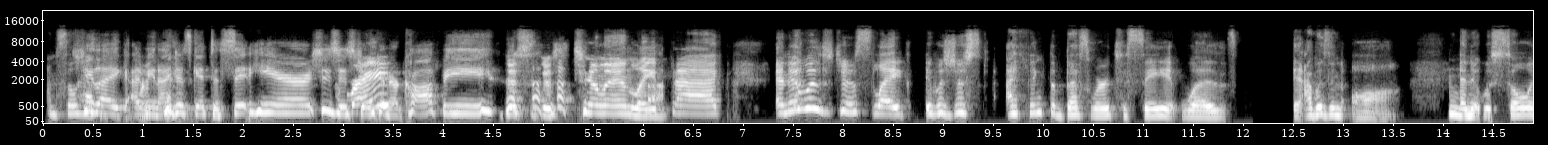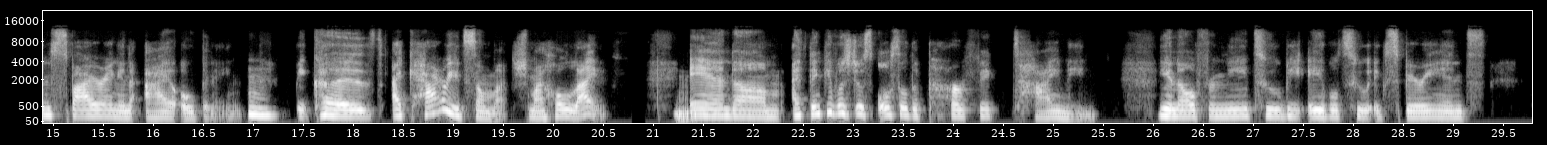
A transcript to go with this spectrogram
I'm so happy. she like, I mean, I just get to sit here. She's just right? drinking her coffee. just just chilling, laid back. And it was just like, it was just, I think the best word to say it was I was in awe. Mm. And it was so inspiring and eye-opening mm. because I carried so much my whole life. Mm. And um, I think it was just also the perfect timing, you know, for me to be able to experience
